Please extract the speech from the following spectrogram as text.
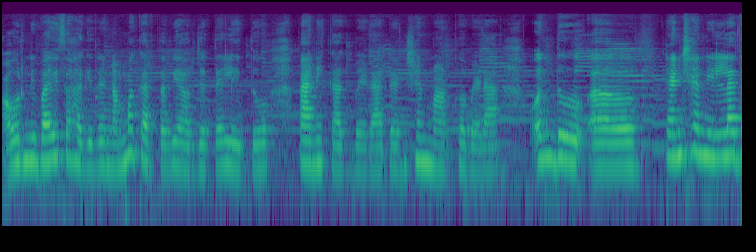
ಅವ್ರು ನಿಭಾಯಿಸೋ ಹಾಗಿದ್ರೆ ನಮ್ಮ ಕರ್ತವ್ಯ ಅವ್ರ ಜೊತೇಲಿದ್ದು ಪ್ಯಾನಿಕ್ ಆಗಬೇಡ ಟೆನ್ಷನ್ ಮಾಡ್ಕೋಬೇಡ. ಒಂದು ಟೆನ್ಷನ್ ಇಲ್ಲದ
